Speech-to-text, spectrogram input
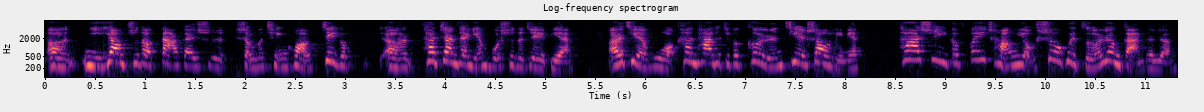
呃，你要知道大概是什么情况。这个呃，他站在严博士的这边。而且我看他的这个个人介绍里面，他是一个非常有社会责任感的人。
